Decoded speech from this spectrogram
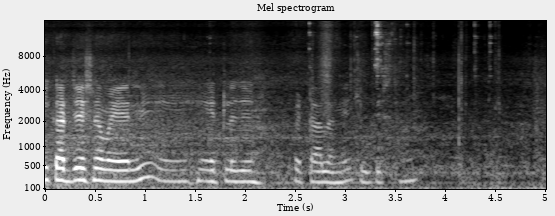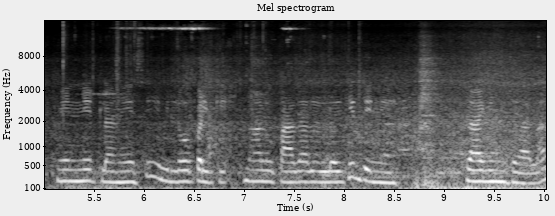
ఈ కట్ చేసిన వైర్ని ఎట్లా చే- పెట్టాలని చూపిస్తాను. మెయిన్ అనేసి ఇవి లోపలికి నాలుగు పాదాలలోకి దీన్ని లాగించేయాలా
